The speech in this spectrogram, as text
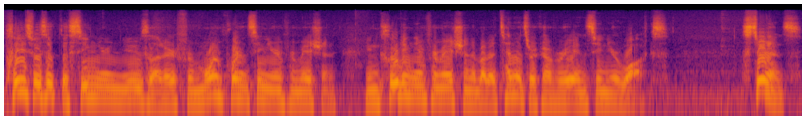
Please visit the senior newsletter for more important senior information, including information about attendance recovery and senior walks. Students,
